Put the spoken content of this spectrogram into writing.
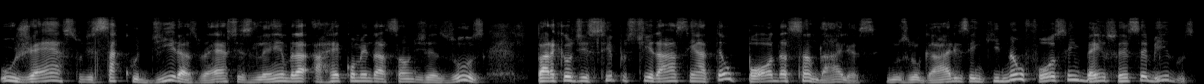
O gesto de sacudir as vestes lembra a recomendação de Jesus para que os discípulos tirassem até o pó das sandálias nos lugares em que não fossem bem recebidos.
